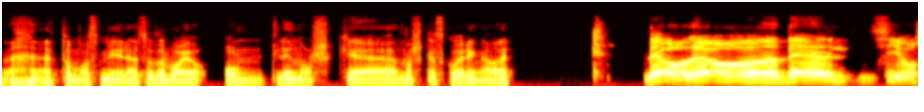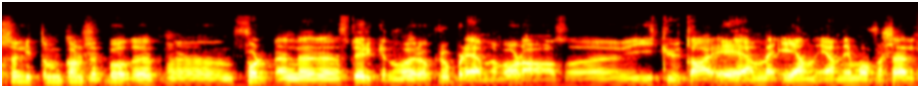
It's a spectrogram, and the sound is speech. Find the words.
Thomas Myhre. Så det var jo ordentlig norsk, eh, norske skåringer der. Det var det, og det sier jo også litt om kanskje både eh, for, styrken vår og problemet vår. Altså, vi gikk ut av EM med 1-1 i målforskjell.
